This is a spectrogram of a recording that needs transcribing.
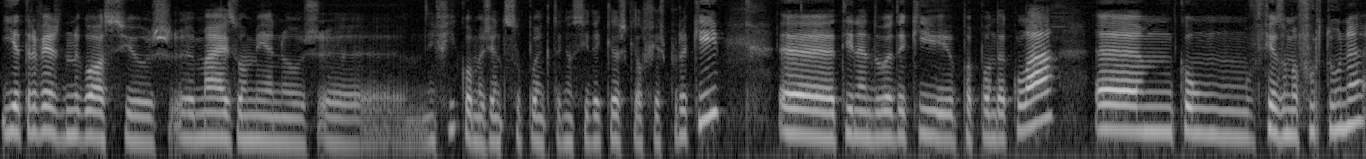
e através de negócios uh, mais ou menos, uh, enfim, como a gente supõe que tenham sido aqueles que ele fez por aqui, tirando-a daqui para Ponda Colá, com, fez uma fortuna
